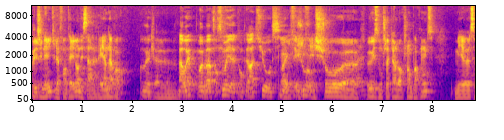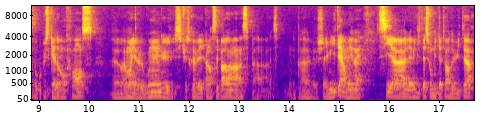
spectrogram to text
Oui, J'ai une amie qui l'a fait en Thaïlande et ça a rien à voir. Ouais. Donc, euh, Ah ouais, ouais, bah forcément il y a la température aussi, ouais, il fait il chaud. euh, Ouais. Eux, ils ont chacun leur chambre par contre. Mais euh, c'est beaucoup plus cadre en France. Euh, vraiment, il y a le gong. Si tu te réveilles. Alors, c'est pas. C'est pas c'est- on n'est pas chez les militaires, mais euh, Ouais. si euh, la méditation obligatoire de 8 heures,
